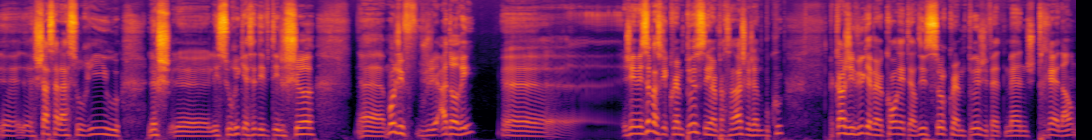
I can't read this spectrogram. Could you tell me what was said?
euh, chasse à la souris ou les souris qui essaient d'éviter le chat. Moi, j'ai adoré. J'ai aimé ça parce que Krampus, c'est un personnage que j'aime beaucoup. Quand j'ai vu qu'il y avait un compte interdit sur Krampus, j'ai fait, man, je suis très down.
